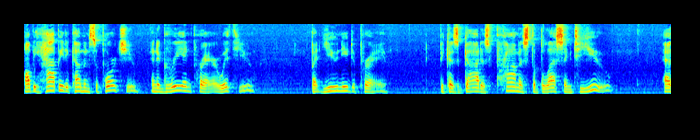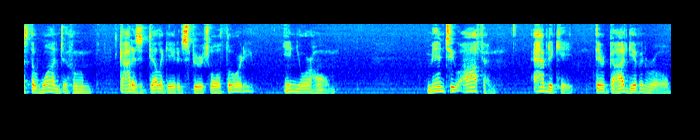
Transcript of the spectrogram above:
I'll be happy to come and support you and agree in prayer with you, but you need to pray because God has promised the blessing to you as the one to whom God has delegated spiritual authority in your home. Men too often abdicate their God given role,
